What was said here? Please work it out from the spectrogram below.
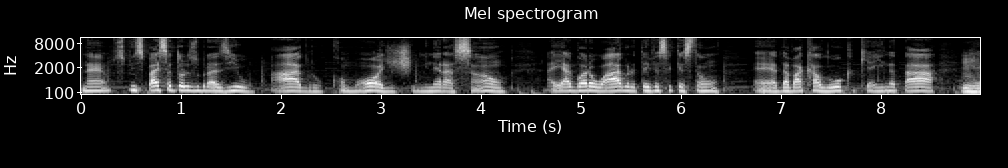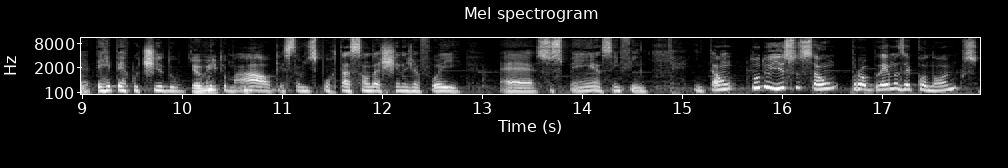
né? Os principais setores do Brasil, agro, commodity, mineração. Aí agora o agro teve essa questão é, da vaca louca que ainda está tem repercutido Eu vi. muito mal. A questão de exportação da China já foi é, suspensa, enfim. Então tudo isso são problemas econômicos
